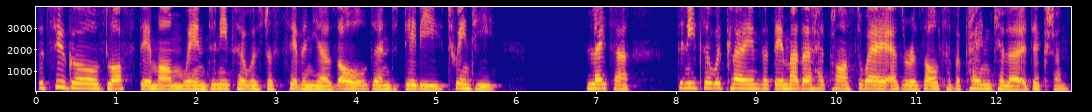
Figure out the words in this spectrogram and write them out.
the two girls lost their mom when Danita was just seven years old and Debbie 20. Later, Danita would claim that their mother had passed away as a result of a painkiller addiction.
